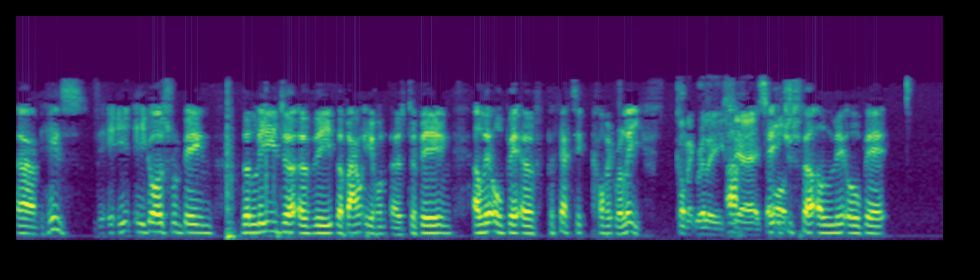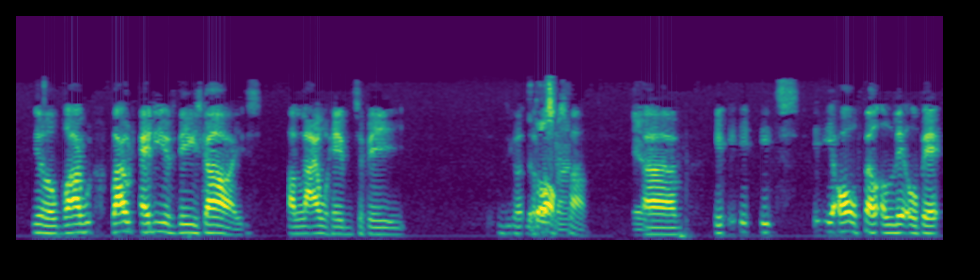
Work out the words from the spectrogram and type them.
um, his he, he goes from being the leader of the, the bounty hunters to being a little bit of pathetic comic relief. Comic relief, Uh, yeah, it's it odd. just felt a little bit, you know, why would why would any of these guys allow him to be you know, The the, boss boss, man. man? Yeah. Um, it, it, it, it's it all felt a little bit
